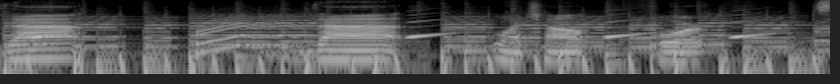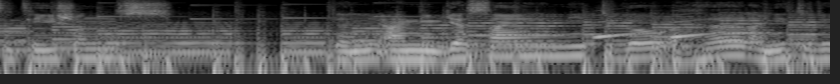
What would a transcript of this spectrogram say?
that, that, watch out for cetaceans. Then I guess I need to go ahead, I need to do,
